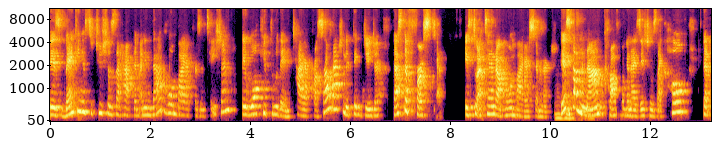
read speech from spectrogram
There's banking institutions that have them. And in that home buyer presentation, they walk you through the entire process. I would actually think, Ginger, that's the first step is to attend our home buyer seminar. Mm-hmm. There's some nonprofit organizations like Hope that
